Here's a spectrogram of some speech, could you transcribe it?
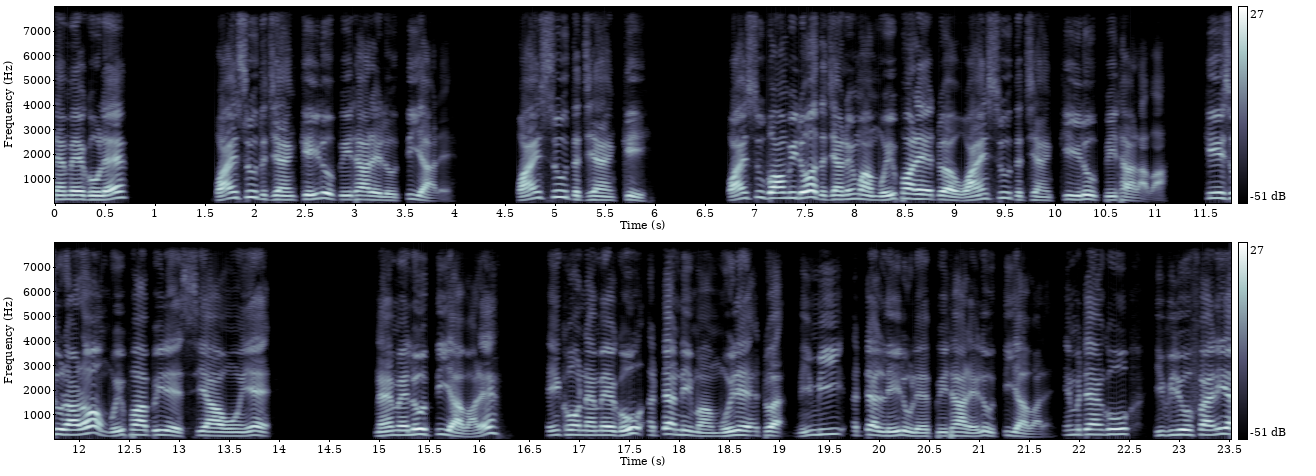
နာမည်ကိုလည်းဝိုင်းစုတကြံကေလို့ပေးထားတယ်လို့သိရတယ်ဝိုင်းစုတကြံကေဝိုင်းစုပေါင်းပြီးတော့တကြံတွင်းမှာမွေးဖွားတဲ့အတွက်ဝိုင်းစုတကြံကေလို့ပေးထားတာပါ ကေဆိုတာတော့မွေးဖွားပေးတဲ့ဆရာဝန်ရဲ့နာမည်လို့သိရပါတယ်အင်ခွန်နာမည်ကိုအတက်နေမှာမွေးတဲ့အတွက်မိမိအတက်လေးလို့လည်းပေးထားတယ်လို့သိရပါတယ်အင်မတန်ကိုဒီဗီဒီယိုဖိုင်လေးက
